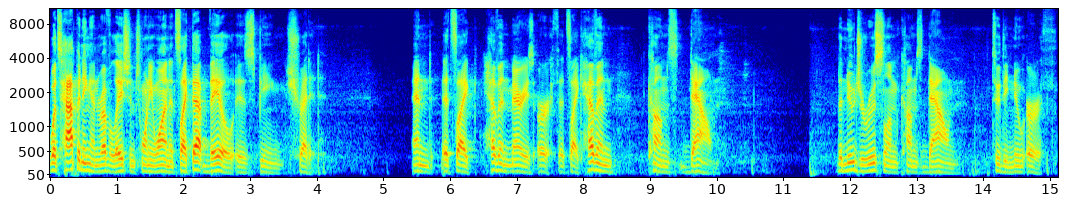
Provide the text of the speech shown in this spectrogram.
what's happening in Revelation 21, it's like that veil is being shredded. And it's like heaven marries earth. It's like heaven comes down. The new Jerusalem comes down to the new earth.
